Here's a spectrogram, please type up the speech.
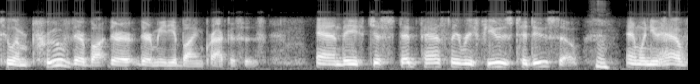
to improve their, their, their media buying practices. And they just steadfastly refuse to do so. Hmm. And when you have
